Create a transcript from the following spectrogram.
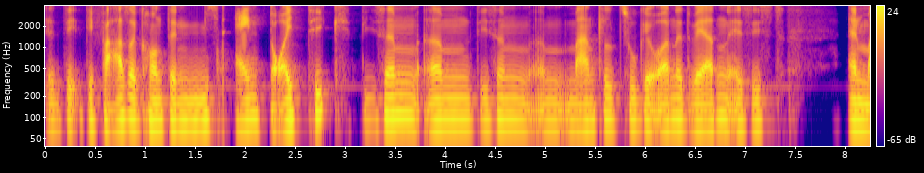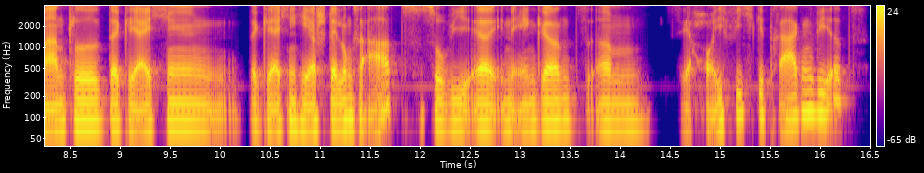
die, die Faser konnte nicht eindeutig diesem, ähm, diesem ähm, Mantel zugeordnet werden. Es ist ein Mantel der gleichen, der gleichen Herstellungsart, so wie er in England ähm, sehr häufig getragen wird.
